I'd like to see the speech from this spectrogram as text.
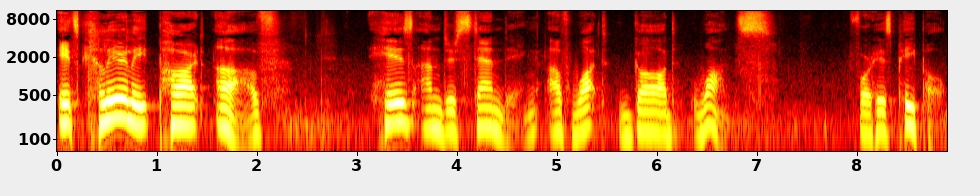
it's clearly part of his understanding of what God wants for his people.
